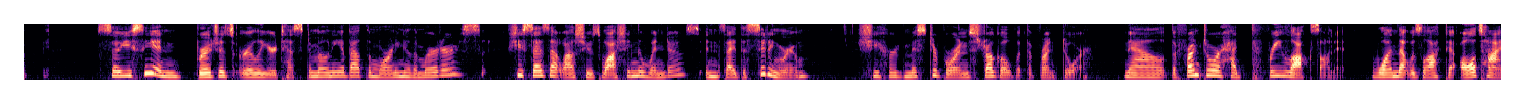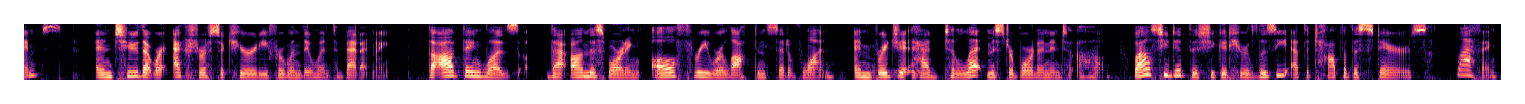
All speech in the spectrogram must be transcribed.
So you see in Bridget's earlier testimony about the morning of the murders, she says that while she was washing the windows inside the sitting room, she heard Mr. Borden struggle with the front door. Now, the front door had three locks on it one that was locked at all times, and two that were extra security for when they went to bed at night. The odd thing was that on this morning, all three were locked instead of one, and Bridget had to let Mr. Borden into the home. While she did this, she could hear Lizzie at the top of the stairs laughing.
